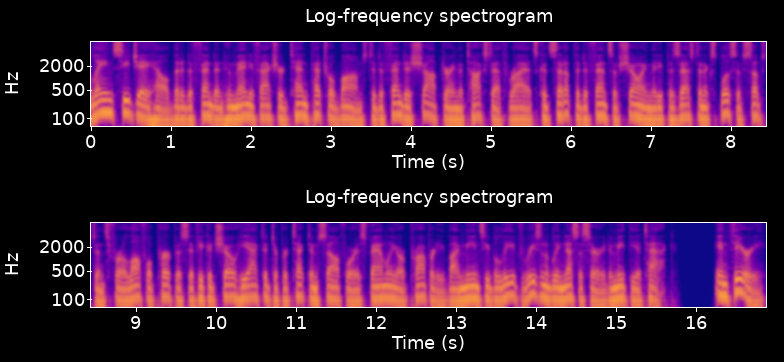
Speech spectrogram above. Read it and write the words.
Lane CJ held that a defendant who manufactured 10 petrol bombs to defend his shop during the Toxteth riots could set up the defense of showing that he possessed an explosive substance for a lawful purpose if he could show he acted to protect himself or his family or property by means he believed reasonably necessary to meet the attack. In theory,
